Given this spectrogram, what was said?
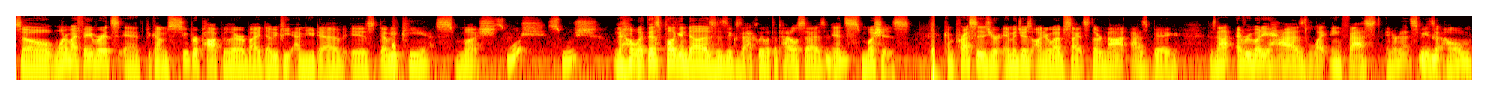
So one of my favorites, and it's become super popular by WP Dev, is WP Smush. Smoosh? Smoosh. Now what this plugin does is exactly what the title says. Mm -hmm. It smushes, compresses your images on your website so they're not as big. Because not everybody has lightning fast internet speeds mm -hmm. at home.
